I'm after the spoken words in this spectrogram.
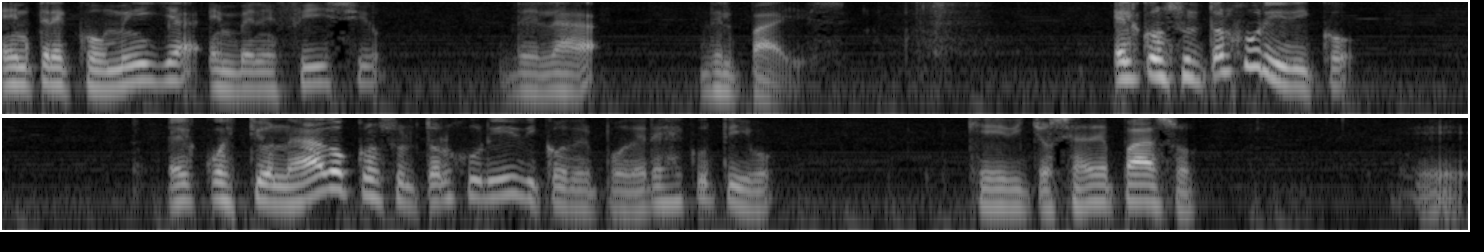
entre comillas, en beneficio de la, del país. El consultor jurídico, el cuestionado consultor jurídico del Poder Ejecutivo, que dicho sea de paso, eh,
